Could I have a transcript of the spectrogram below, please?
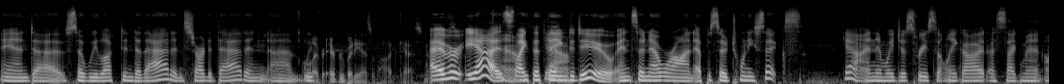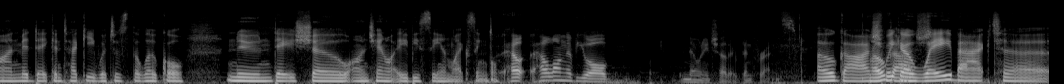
And uh, so we lucked into that and started that. And um, Well, we everybody has a podcast now. Ever, yeah, it's Yeah. like the thing Yeah. to do. And so now we're on episode 26. Yeah, and then we just recently got a segment on Midday Kentucky, which is the local noonday show on channel ABC in Lexington. How, how long have you all known each other, been friends? Oh gosh, Oh, we gosh. go way back to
